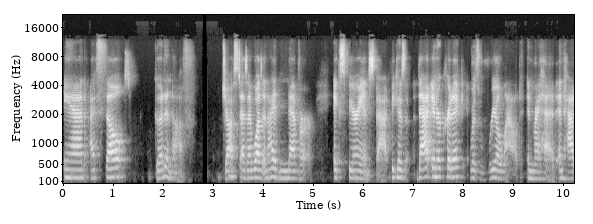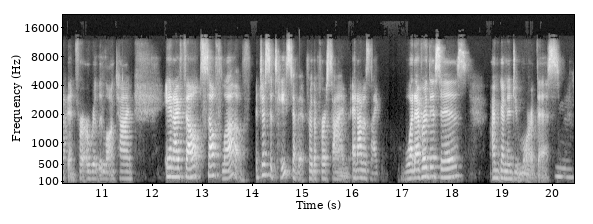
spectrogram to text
And I felt good enough just as I was. And I had never experienced that because that inner critic was real loud in my head and had been for a really long time. And I felt self love, just a taste of it for the first time. And I was like, whatever this is, I'm going to do more of this. Mm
